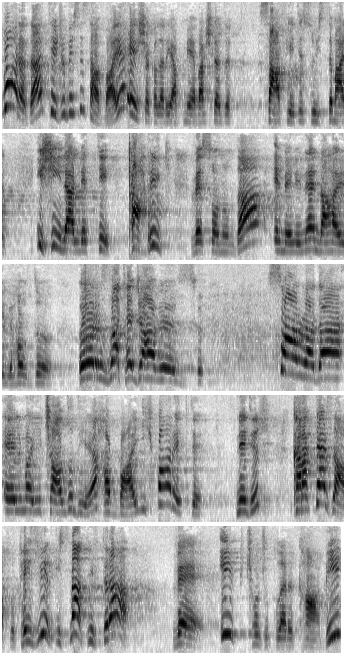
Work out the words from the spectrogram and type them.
Bu arada tecrübesiz Havva'ya el şakaları yapmaya başladı. Safiyeti suistimal, işi ilerletti, tahrik ve sonunda emeline nail oldu. Irza tecavüz. Sonra da elmayı çaldı diye Havva'yı ihbar etti. Nedir? Karakter zaafı, tezvir, isnat, iftira. Ve ilk çocukları Kabil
